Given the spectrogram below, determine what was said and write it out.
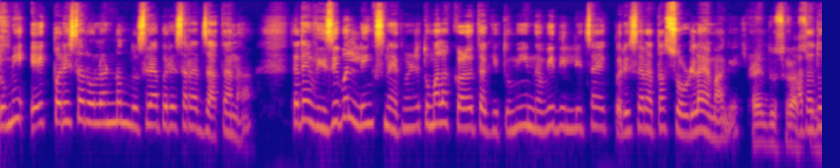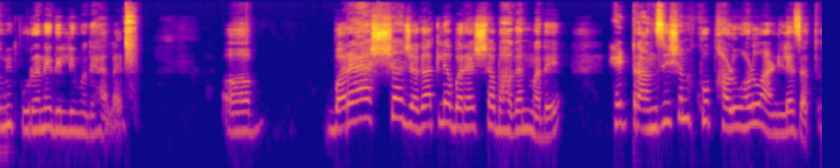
तुम्ही एक परिसर ओलांडून दुसऱ्या परिसरात जाताना तर ते व्हिजिबल लिंक्स नाहीत म्हणजे तुम्हाला कळतं की तुम्ही नवी दिल्लीचा एक परिसर आता सोडलाय मागे. आता तुम्ही पुराणे दिल्लीमध्ये आलाय. बऱ्याचशा जगातल्या बऱ्याचशा भागांमध्ये हे ट्रान्झिशन खूप हळूहळू आणलं जातं.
